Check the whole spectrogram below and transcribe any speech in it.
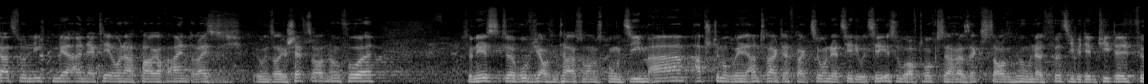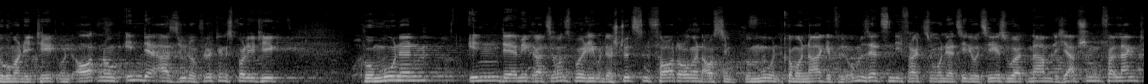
Dazu liegt mir eine Erklärung nach 31 unserer Geschäftsordnung vor. Zunächst äh, rufe ich auf den Tagesordnungspunkt 7a Abstimmung über den Antrag der Fraktion der CDU-CSU auf Drucksache 6540 mit dem Titel Für Humanität und Ordnung in der Asyl- und Flüchtlingspolitik. Kommunen in der Migrationspolitik unterstützen, Forderungen aus dem Kommunalgipfel umsetzen. Die Fraktion der CDU-CSU hat namentliche Abstimmung verlangt.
